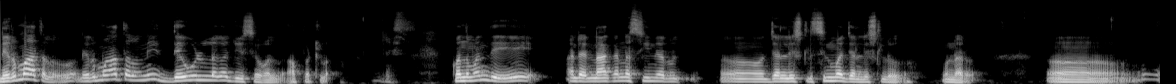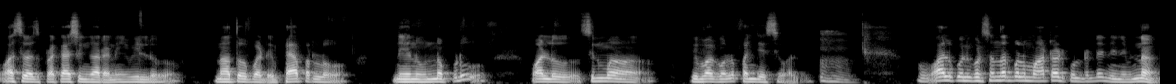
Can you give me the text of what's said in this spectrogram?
నిర్మాతలు నిర్మాతలని దేవుళ్ళగా చూసేవాళ్ళు అప్పట్లో. కొంతమంది అంటే నాకన్నా సీనియర్ జర్నలిస్టులు సినిమా జర్నలిస్టులు ఉన్నారు వాసిరాజు ప్రకాశం గారని వీళ్ళు నాతో పాటు పేపర్లో నేను ఉన్నప్పుడు వాళ్ళు సినిమా విభాగంలో పనిచేసేవాళ్ళు. వాళ్ళు కొన్ని కొన్ని సందర్భాలు మాట్లాడుకుంటుంటే నేను విన్నాను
